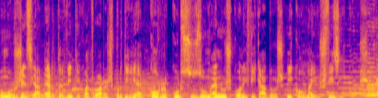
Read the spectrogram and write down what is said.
uma urgência aberta 24 horas por dia, com recursos humanos qualificados e com meios físicos.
